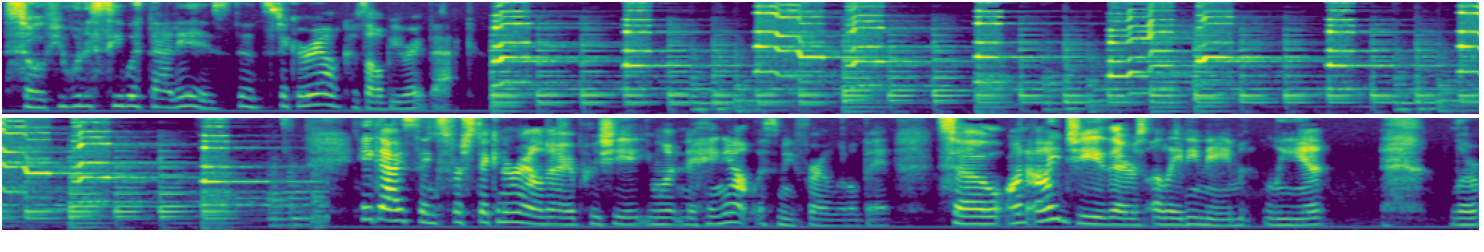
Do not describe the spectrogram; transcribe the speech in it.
So if you want to see what that is, then stick around because I'll be right back. Guys, thanks for sticking around. I appreciate you wanting to hang out with me for a little bit. So on IG, there's a lady named Leanne. I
